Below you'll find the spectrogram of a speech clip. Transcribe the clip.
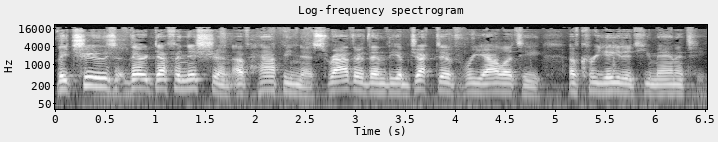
They choose their definition of happiness rather than the objective reality of created humanity.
